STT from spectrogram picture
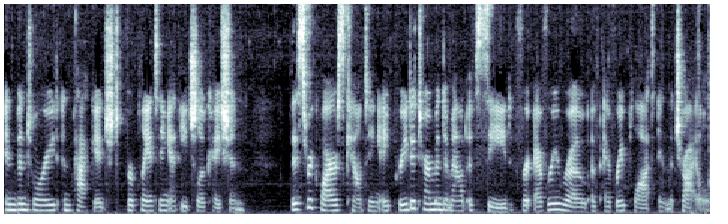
inventoried, and packaged for planting at each location. This requires counting a predetermined amount of seed for every row of every plot in the trial.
